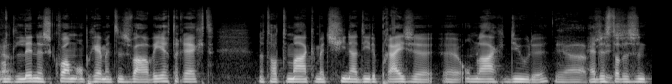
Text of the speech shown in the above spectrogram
Want Linus kwam op een gegeven moment in zwaar weer terecht. Dat had te maken met China die de prijzen uh, omlaag duwde. Ja, Hè, dus dat is een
